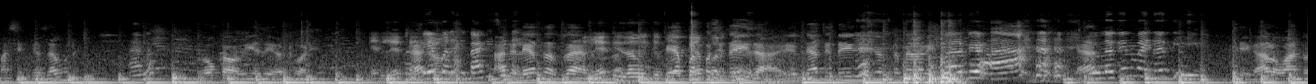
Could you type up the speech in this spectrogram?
માસી કે જવું ને? રોકાવા વીએ જાય અઠવાડિયું. એને લેતા જ જાય. પેપર પછી દઈ જાય ત્યાંથી દઈ જાય તમે આવી લગ્નમાં નથી. હાલો વાંધો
